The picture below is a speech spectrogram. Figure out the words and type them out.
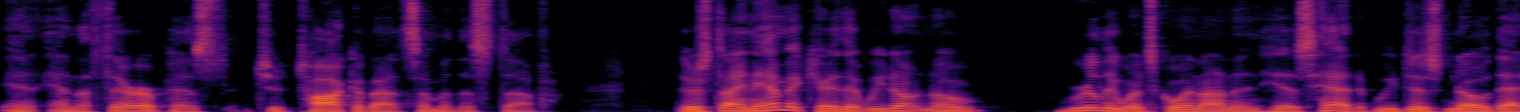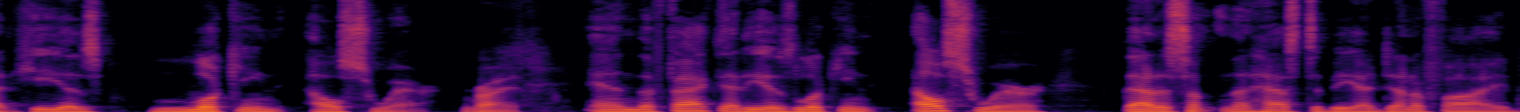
and, and a therapist to talk about some of this stuff. There's dynamic here that we don't know really what's going on in his head. We just know that he is looking elsewhere. Right. And the fact that he is looking elsewhere, that is something that has to be identified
